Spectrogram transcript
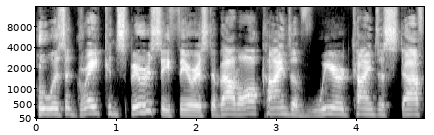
who was a great conspiracy theorist about all kinds of weird kinds of stuff.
